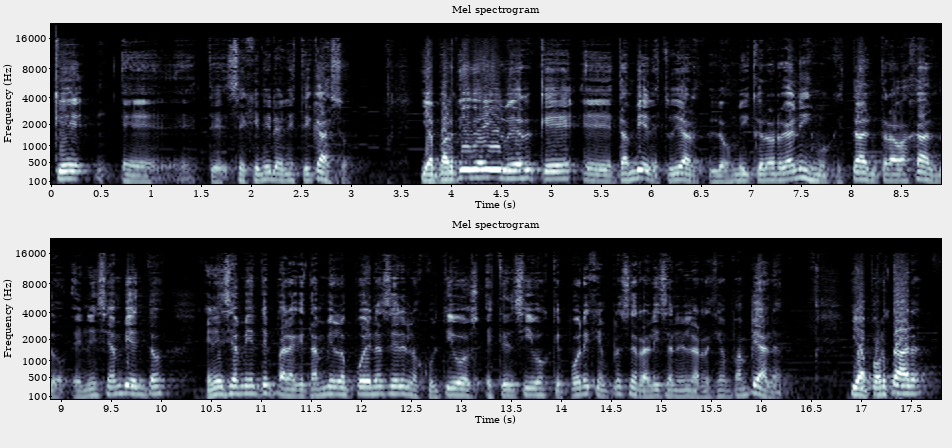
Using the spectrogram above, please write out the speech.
que eh, este, se genera en este caso. Y a partir de ahí ver que eh, también estudiar los microorganismos que están trabajando en ese ambiente en ese ambiente para que también lo pueden hacer en los cultivos extensivos que, por ejemplo, se realizan en la región pampeana y aportar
